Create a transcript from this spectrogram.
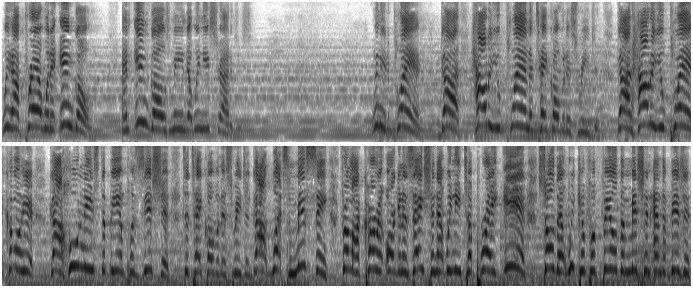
We have prayer with an end goal. And end goals mean that we need strategies. We need a plan. God, how do you plan to take over this region? God, how do you plan? Come on here. God, who needs to be in position to take over this region? God, what's missing from our current organization that we need to pray in so that we can fulfill the mission and the vision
